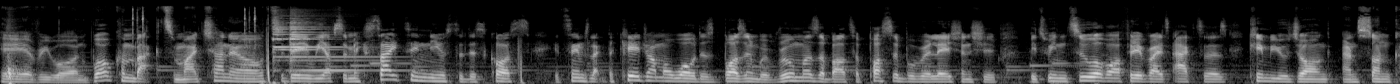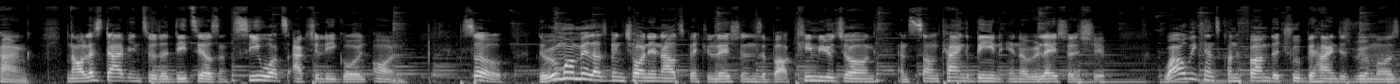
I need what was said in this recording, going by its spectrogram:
Hey everyone, welcome back to my channel. Today we have some exciting news to discuss. It seems like the K-drama world is buzzing with rumors about a possible relationship between two of our favorite actors, Kim Yoo Jung and Song Kang. Now let's dive into the details and see what's actually going on. So, the rumor mill has been churning out speculations about Kim Yoo Jung and Song Kang being in a relationship. While we can't confirm the truth behind these rumors,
